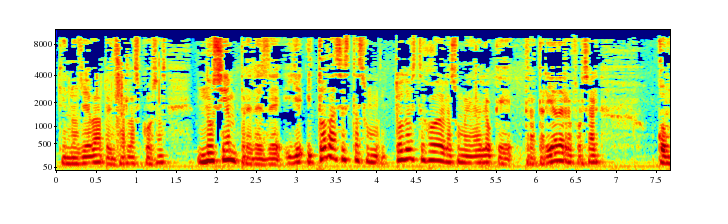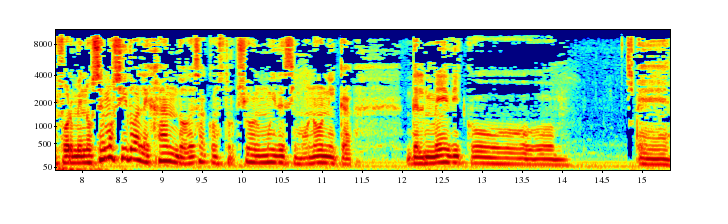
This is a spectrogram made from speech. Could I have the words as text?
que nos lleva a pensar las cosas, no siempre desde... Y, y todas estas, todo este juego de las humanidades lo que trataría de reforzar, conforme nos hemos ido alejando de esa construcción muy decimonónica del médico... Eh,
